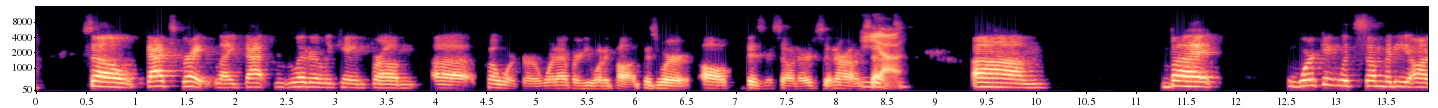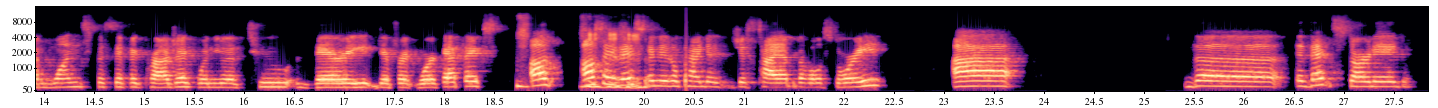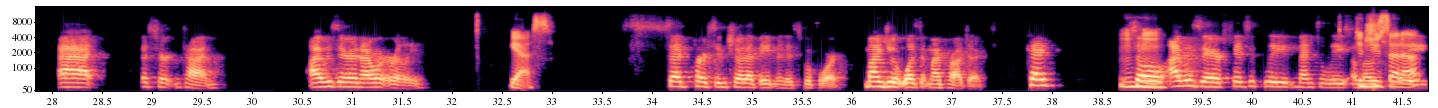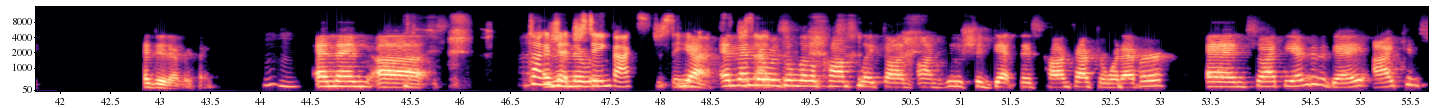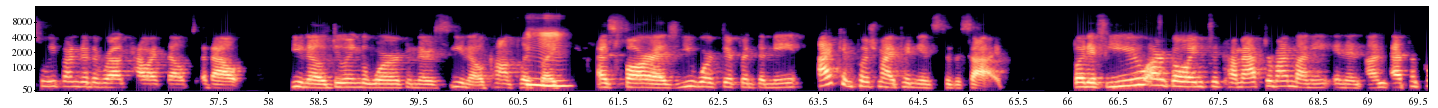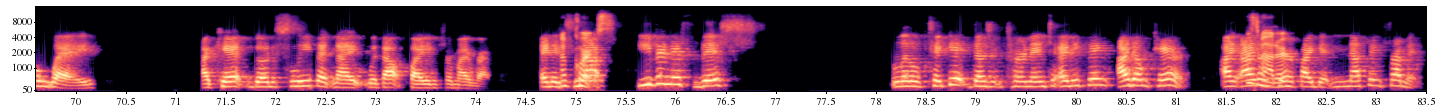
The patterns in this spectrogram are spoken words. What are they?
So that's great. Like that literally came from a coworker or whatever you want to call it, because we're all business owners in our own sense. Yeah. Um, but working with somebody on one specific project when you have two very different work ethics, I'll I'll say this, and it'll kind of just tie up the whole story. Uh the event started at a certain time. I was there an hour early. Yes. Said person showed up eight minutes before. Mind you, it wasn't my project. Okay. Mhm. So I was there physically, mentally, Did you set up? I did everything. Mhm. And then uh I'm talking shit, just stating facts, just stating yeah, facts. and then there was a little conflict on on who should get this contact or whatever. And so at the end of the day, I can sweep under the rug how I felt about, you know, doing the work and there's, you know, conflict like Mhm. as far as you work different than me, I can push my opinions to the side. But if you are going to come after my money in an unethical way, I can't go to sleep at night without fighting for my right. And it's not even if this little ticket doesn't turn into anything, I don't care. I, I don't matter. care if I get nothing from it.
